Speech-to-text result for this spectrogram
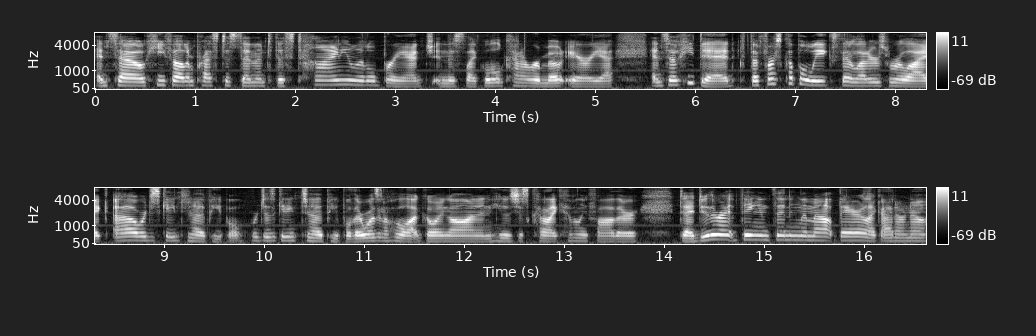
And so he felt impressed to send them to this tiny little branch in this like little kind of remote area. And so he did. The first couple weeks, their letters were like, oh, we're just getting to know the people. We're just getting to know the people. There wasn't a whole lot going on. And he was just kind of like, Heavenly Father, did I do the right thing in sending them out there? Like, I don't know.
